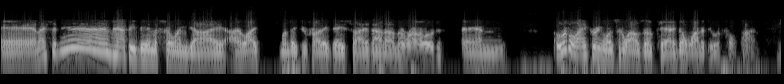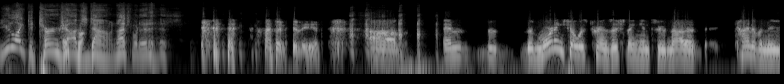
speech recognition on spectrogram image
And I said, yeah, I'm happy being the fill in guy. I like Monday through Friday day side out on the road. And a little anchoring once in a while is okay. I don't want to do it full time. You like to turn jobs down. That's what it is. I'm an idiot. Um, and the, the morning show was transitioning into not a kind of a new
